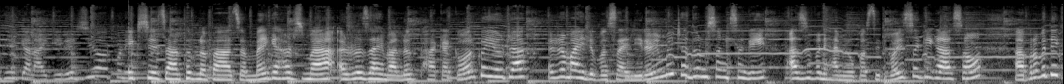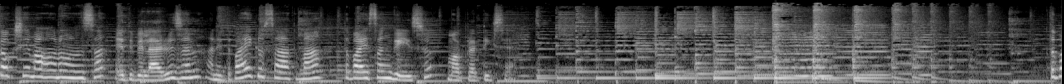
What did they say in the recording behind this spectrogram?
सधैँका लागि रेडियो अर्पण एक सय चार थुप्रो पाँच मेगा हर्चमा रोजाइमा लोक भाकाको अर्को एउटा रमाइलो बसाइ लिएर मिठो धुन सँगसँगै आज पनि हामी उपस्थित भइसकेका छौँ। प्रविधि कक्षमा हुनुहुन्छ। यति बेला रिजन अनि तपाईँको साथमा तपाईँसँगै छु। म प्रतीक्षा।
